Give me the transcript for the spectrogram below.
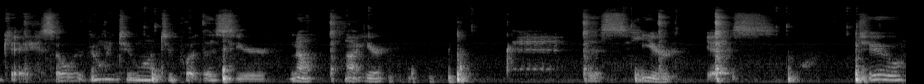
Okay, so we're going to want to put this here. No, not here. This here. Yes. Two,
